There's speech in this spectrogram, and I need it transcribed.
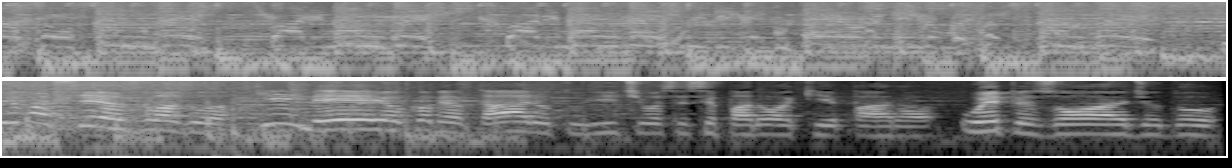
você, zoador? Que e-mail, comentário, tweet você separou aqui para o episódio do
